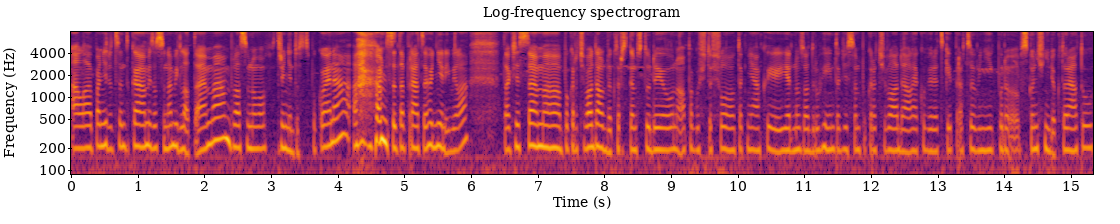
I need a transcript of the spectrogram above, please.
ale paní docentka mi zase nabídla téma, byla se mnou zřejmě dost spokojená a mně se ta práce hodně líbila, takže jsem eh, pokračovala dál v doktorském studiu, no a pak už to šlo tak nějak jedno za druhým, takže jsem pokračovala dál jako vědecký pracovník po skončení doktorátu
